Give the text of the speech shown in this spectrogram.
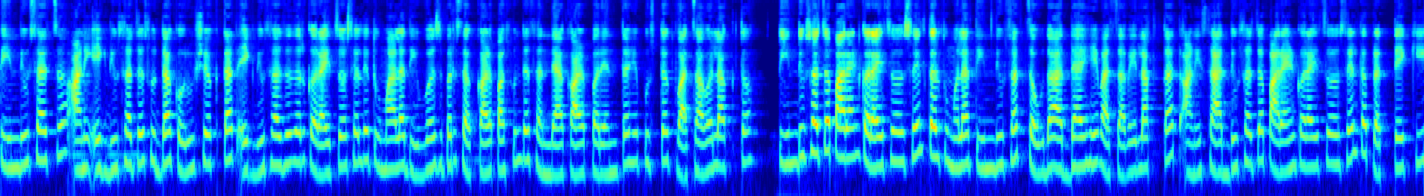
तीन दिवसाचं आणि एक दिवसाचं सुद्धा करू शकतात. एक दिवसाचं जर करायचं असेल तर तुम्हाला दिवसभर सकाळपासून ते संध्याकाळपर्यंत हे पुस्तक वाचावं लागतं. तीन दिवसाचं पारायण करायचं असेल तर तुम्हाला तीन दिवसात चौदा अध्याय हे वाचावे लागतात आणि सात दिवसाचं पारायण करायचं असेल तर प्रत्येकी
